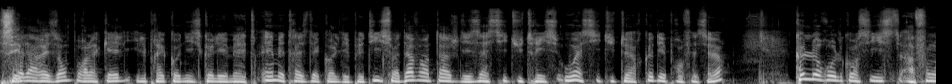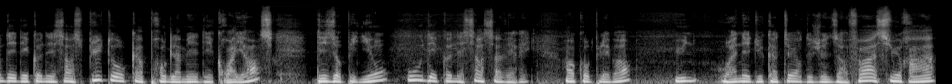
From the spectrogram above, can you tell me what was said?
C'est la raison pour laquelle il préconise que les maîtres et maîtresses d'école des petits soient davantage des institutrices ou instituteurs que des professeurs, que le rôle consiste à fonder des connaissances plutôt qu'à proclamer des croyances, des opinions ou des connaissances avérées. En complément, une ou un éducateur de jeunes enfants assurera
